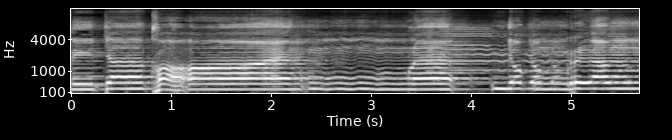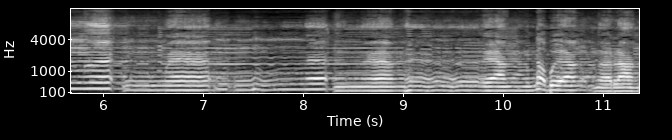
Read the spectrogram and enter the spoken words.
นี่จะขอและยกเรื่องนเบืองรัง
